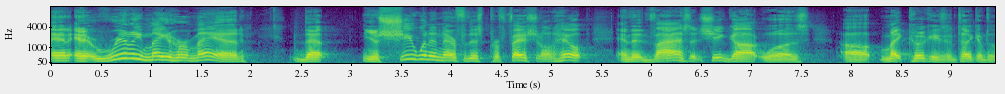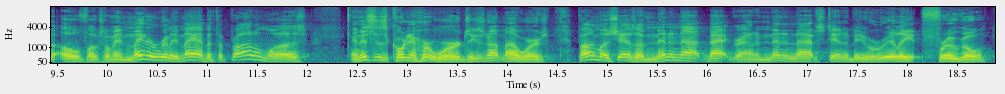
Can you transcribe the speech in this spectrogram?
And, and it really made her mad that you know, she went in there for this professional help, and the advice that she got was, uh, make cookies and take them to the old folks. I mean, it made her really mad, but the problem was, and this is according to her words, these are not my words. Problem was she has a Mennonite background, and Mennonites tend to be really frugal.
